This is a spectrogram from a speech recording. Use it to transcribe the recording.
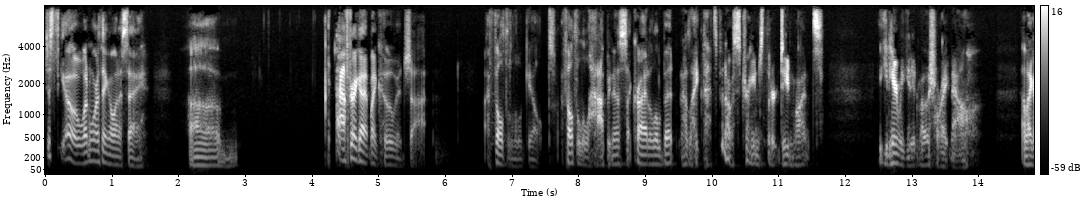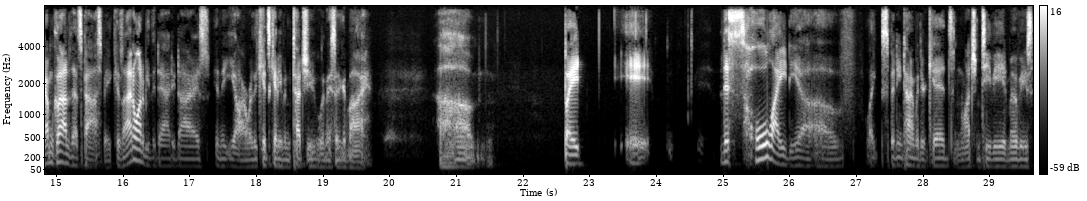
Just oh, one more thing I want to say. Um, after I got my COVID shot, I felt a little guilt. I felt a little happiness. I cried a little bit. I was like, that's been a strange 13 months. You can hear me get emotional right now. I'm like, I'm glad that that's past me because I don't want to be the dad who dies in the ER where the kids can't even touch you when they say goodbye. Um, but it, this whole idea of like spending time with your kids and watching TV and movies,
